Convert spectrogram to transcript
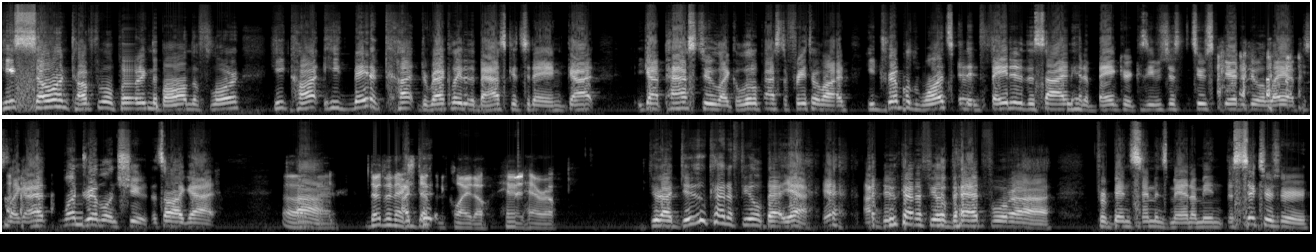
He's so uncomfortable putting the ball on the floor. He caught. He made a cut directly to the basket today and got. He got past to like a little past the free throw line. He dribbled once and then faded to the side and hit a banker because he was just too scared to do a layup. He's like, I have one dribble and shoot. That's all I got. Oh, uh, man. They're the next I step do, in Klay, though. Him and Herro. Dude, I do kind of feel bad. Yeah, yeah, I do kind of feel bad for uh, for Ben Simmons, man. I mean, the Sixers are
